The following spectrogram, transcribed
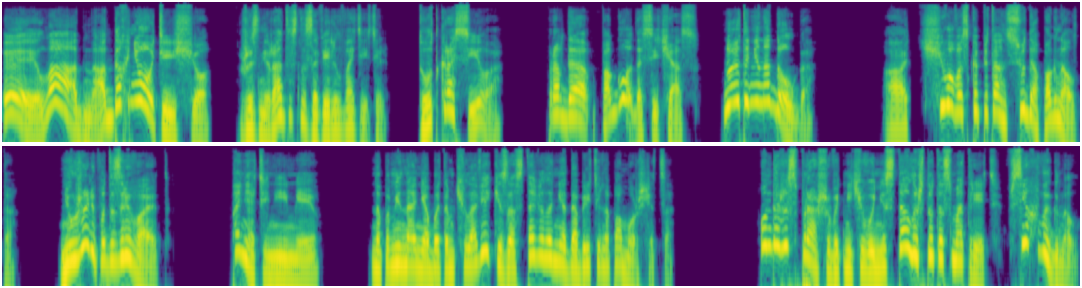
«Эй, ладно, отдохнете еще!» — жизнерадостно заверил водитель. «Тут красиво. Правда, погода сейчас, но это ненадолго. А чего вас капитан сюда погнал-то? Неужели подозревает? Понятия не имею. Напоминание об этом человеке заставило неодобрительно поморщиться. Он даже спрашивать ничего не стал и что-то смотреть. Всех выгнал.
